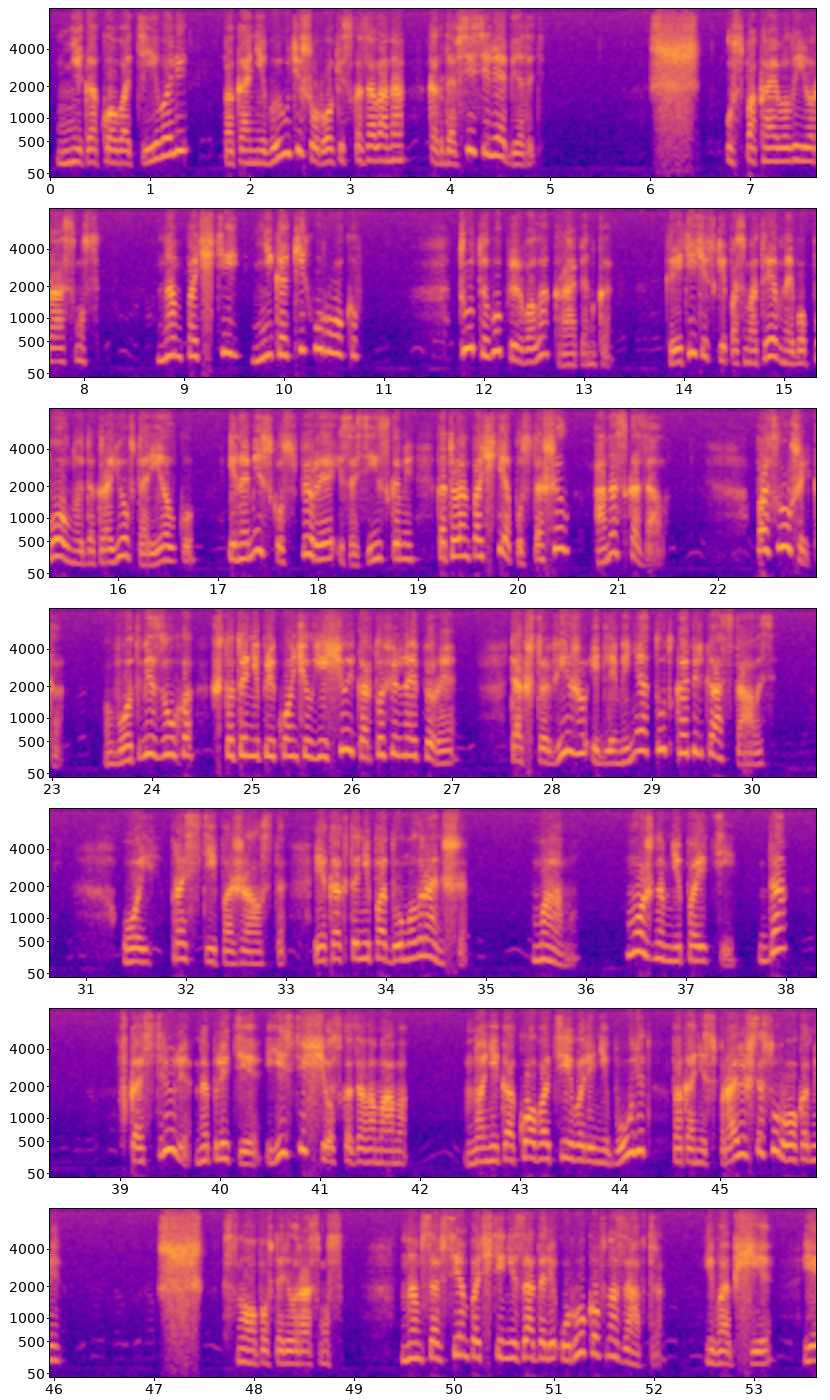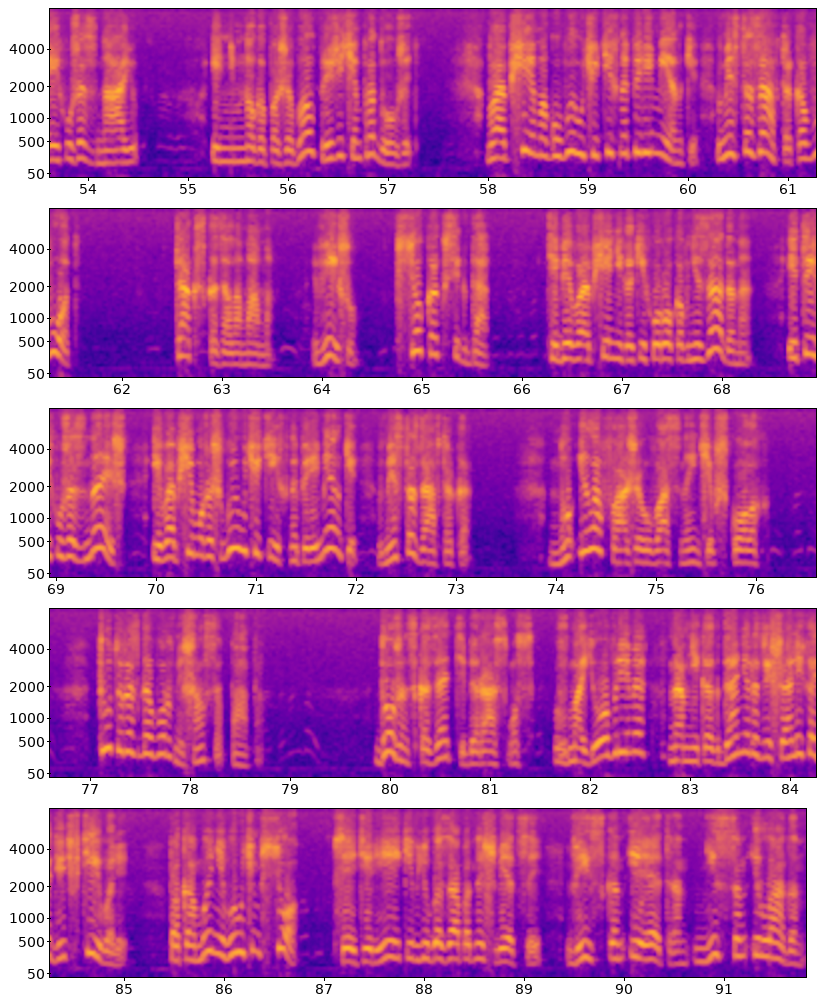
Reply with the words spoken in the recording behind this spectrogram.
«Никакого Тиволи, пока не выучишь уроки», — сказала она, когда все сели обедать. «Шш!» — успокаивал ее Расмус. «Нам почти никаких уроков». Тут его прервала Крапенко. Критически посмотрев на его полную до краев тарелку и на миску с пюре и сосисками, которую он почти опустошил, она сказала, «Послушай-ка, вот везуха, что ты не прикончил еще и картофельное пюре» так что вижу, и для меня тут капелька осталась. Ой, прости, пожалуйста, я как-то не подумал раньше. Мама, можно мне пойти, да? В кастрюле на плите есть еще, сказала мама. Но никакого тиволи не будет, пока не справишься с уроками. Шш, снова повторил Расмус. Нам совсем почти не задали уроков на завтра. И вообще, я их уже знаю. И немного пожевал, прежде чем продолжить. Вообще я могу выучить их на переменке, вместо завтрака, вот». «Так», — сказала мама, — «вижу, все как всегда. Тебе вообще никаких уроков не задано, и ты их уже знаешь, и вообще можешь выучить их на переменке вместо завтрака. Ну и лафа же у вас нынче в школах». Тут разговор вмешался папа. «Должен сказать тебе, Расмус, в мое время нам никогда не разрешали ходить в Тиволи, пока мы не выучим все». Все эти реки в юго-западной Швеции, Вискан и Этран, Ниссан и Лаган.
